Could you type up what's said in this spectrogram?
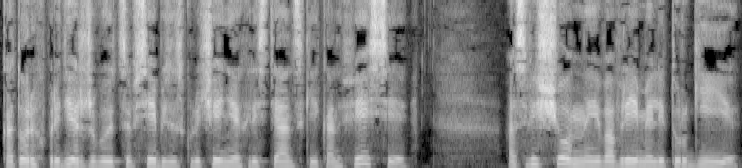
которых придерживаются все без исключения христианские конфессии, освященные во время литургии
